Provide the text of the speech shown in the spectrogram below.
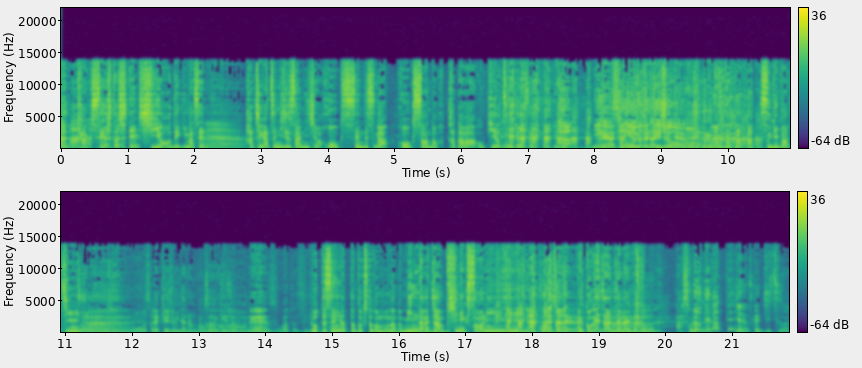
客席として使用できません。あー8月23日はホークス戦ですが、ホークスファンの方はお気をつけください。いや、いいじゃない、左右非対称の。すり鉢みたいな。大阪球場みたいなのかな大阪球場もね、すごかったですね。ロッテ戦やった時とかもなんかみんながジャンプしにくそうに焦げちゃうんじゃない 焦げちゃうんじゃないかと。あ、それを狙ってんじゃないですか、実は。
